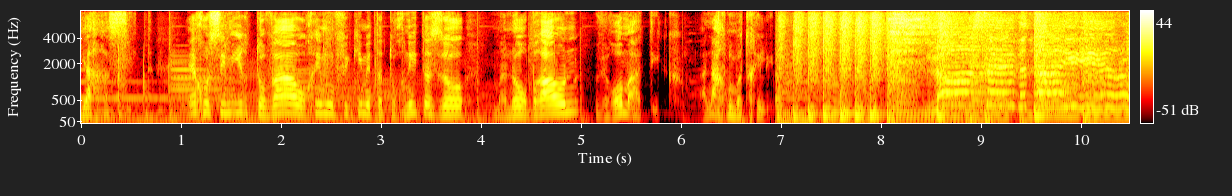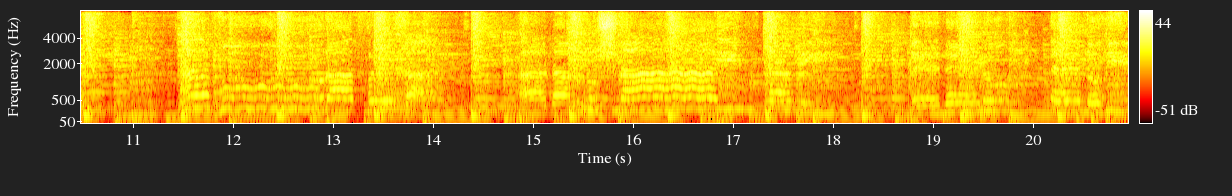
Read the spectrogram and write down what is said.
יחסית. איך עושים עיר טובה, עורכים ומפיקים את התוכנית הזו, מנור בראון ורום אטיק. אנחנו מתחילים. לא אחד. אנחנו שניים תמיד בינינו אלוהים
